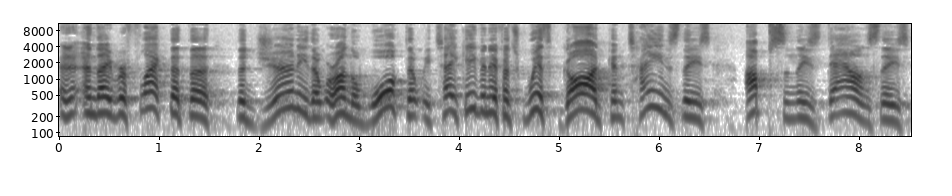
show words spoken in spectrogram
And, and they reflect that the, the journey that we're on, the walk that we take, even if it's with God, contains these ups and these downs, these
